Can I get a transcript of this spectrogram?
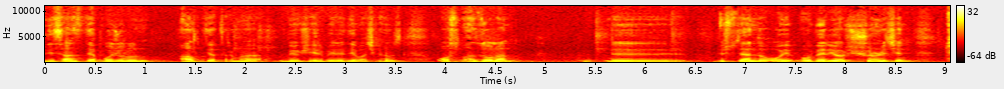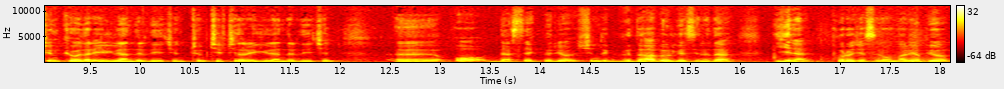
lisans depoculuğun alt yatırımına Büyükşehir Belediye Başkanımız Osman Zolan e, üstlendi o, o veriyor. Şunun için tüm köyleri ilgilendirdiği için, tüm çiftçileri ilgilendirdiği için e, o destek veriyor. Şimdi gıda bölgesini de yine projesini onlar yapıyor.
